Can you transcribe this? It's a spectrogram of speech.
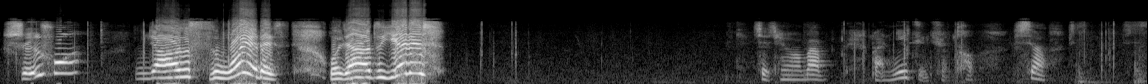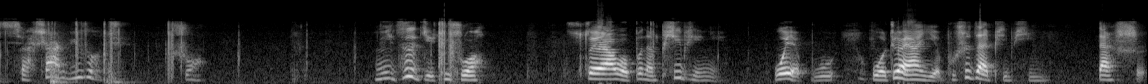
谁说你家儿子死我也得死，我家儿子也得死。小青蛙爸爸捏紧拳头，向小鲨鱼走去，说：“你自己去说。虽然我不能批评你，我也不，我这样也不是在批评你。但是，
